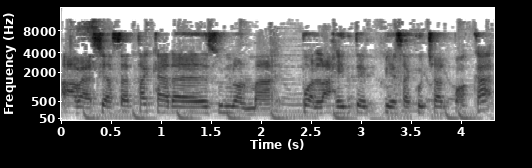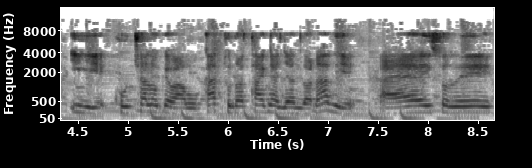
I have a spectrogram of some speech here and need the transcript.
A ver, si aceptas que eres un normal, pues la gente empieza a escuchar podcast y escucha lo que va a buscar. Tú no estás engañando a nadie. Es eso de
